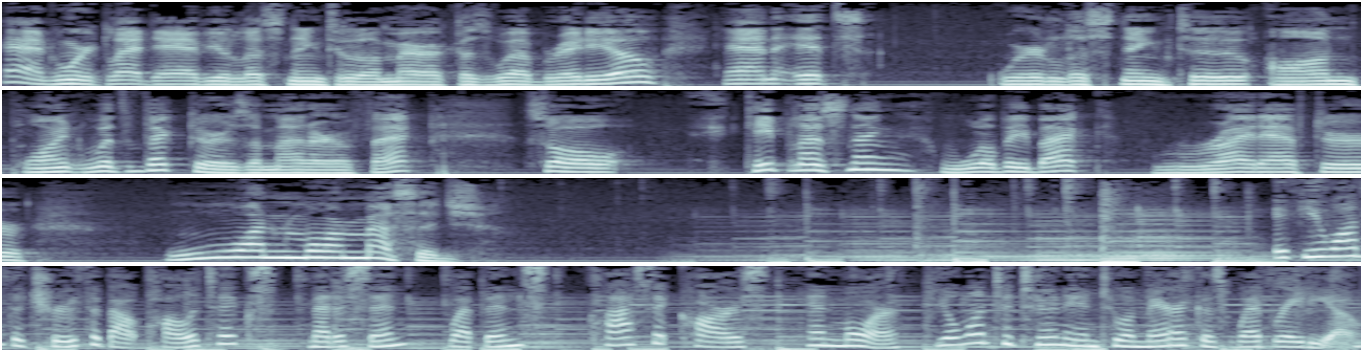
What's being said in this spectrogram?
And we're glad to have you listening to America's Web Radio. And it's, we're listening to On Point with Victor, as a matter of fact. So keep listening. We'll be back right after one more message. If you want the truth about politics, medicine, weapons, classic cars, and more, you'll want to tune in to America's Web Radio.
